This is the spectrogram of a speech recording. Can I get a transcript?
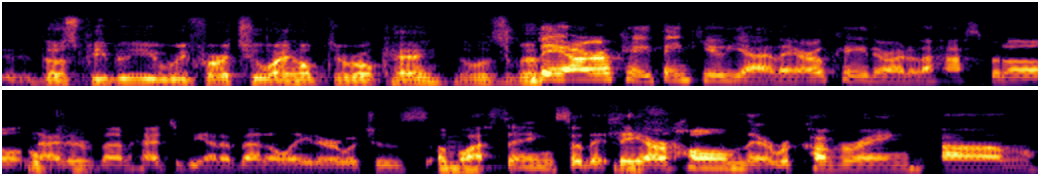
Those people you refer to, I hope they're okay, Elizabeth. They are okay. Thank you. Yeah, they are okay. They're out of the hospital. Okay. Neither of them had to be on a ventilator, which is a mm. blessing. So they, they are home. They're recovering. Um,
